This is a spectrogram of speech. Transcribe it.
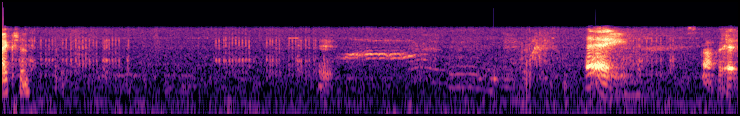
Action. Hey, stop it.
